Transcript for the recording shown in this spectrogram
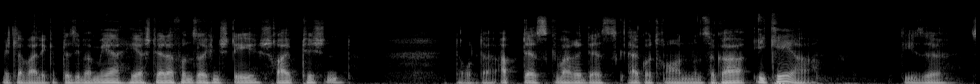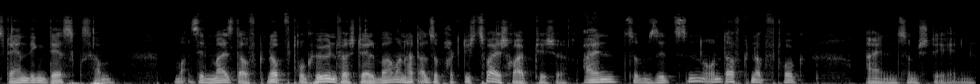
Mittlerweile gibt es immer mehr Hersteller von solchen Stehschreibtischen darunter Updesk, Varidesk, Ergotron und sogar IKEA. Diese Standing Desks haben, sind meist auf Knopfdruck höhenverstellbar. Man hat also praktisch zwei Schreibtische. Einen zum Sitzen und auf Knopfdruck einen zum Stehen.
